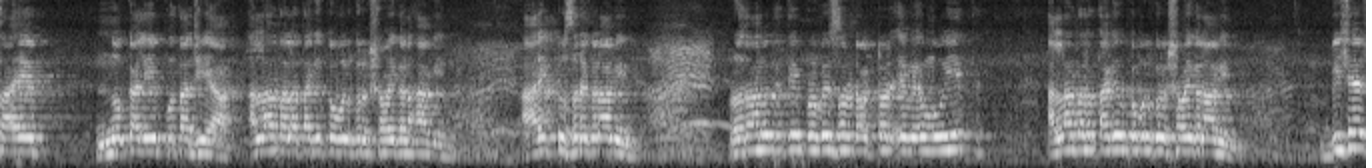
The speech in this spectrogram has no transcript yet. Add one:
সাহেব নোকালি পোতাজিয়া। আল্লাহ তালা তাকে কবুল করুক, সবাই কেন আমিন। আর একটু সরে কেন আমিন। প্রধান অতিথি professor doctor M A Muhit, আল্লাহ তালা তাকেও কবুল করুক, সবাই কেন আমিন। বিশেষ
